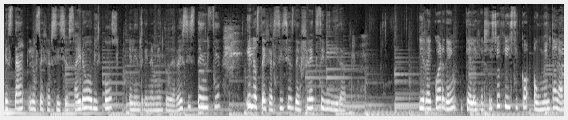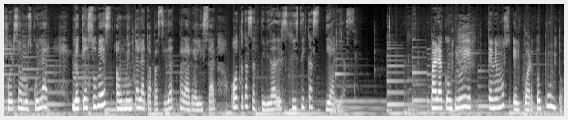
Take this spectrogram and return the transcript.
están los ejercicios aeróbicos, el entrenamiento de resistencia y los ejercicios de flexibilidad. Y recuerden que el ejercicio físico aumenta la fuerza muscular, lo que a su vez aumenta la capacidad para realizar otras actividades físicas diarias. Para concluir, tenemos el cuarto punto.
